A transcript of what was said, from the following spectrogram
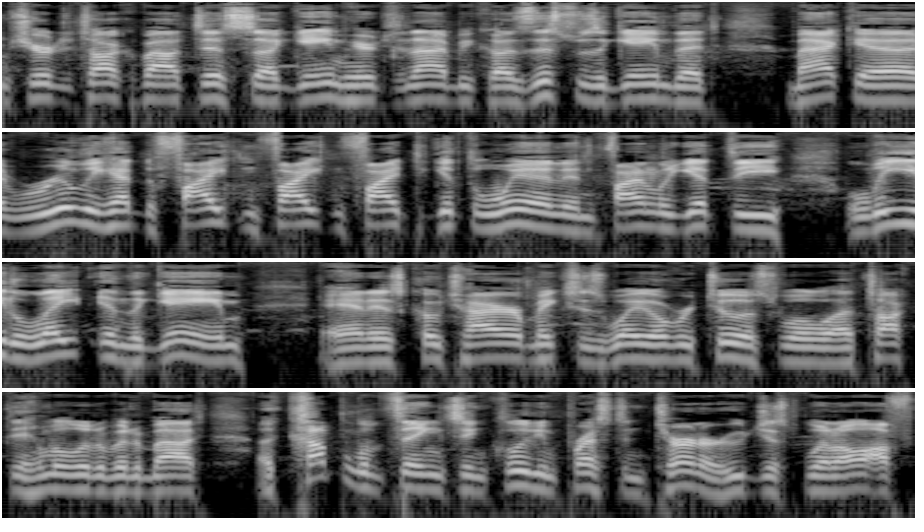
I'm sure to talk about this uh, game here tonight because this was a game that Mac uh, really had to fight and fight and fight to get the win and finally get the lead late in the game. And as Coach Heiar makes his way over to us, we'll uh, talk to him a little bit about a couple of things, including Preston Turner, who just went off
